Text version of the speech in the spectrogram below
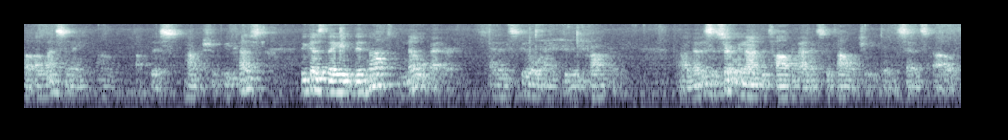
a, a lessening of, of this punishment because, because they did not know better and then still acted improperly. Uh, now, this is certainly not to talk about eschatology in the sense of,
